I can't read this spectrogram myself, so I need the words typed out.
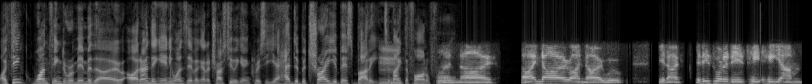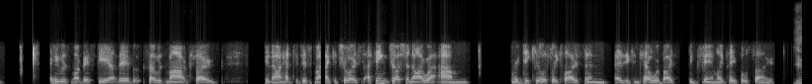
I think one thing to remember, though, I don't think anyone's ever going to trust you again, Chrissy. You had to betray your best buddy to Mm. make the final four. I know, I know, I know. Well, you know, it is what it is. He he um he was my bestie out there, but so was Mark. So, you know, I had to just make a choice. I think Josh and I were um ridiculously close, and as you can tell, we're both big family people. So You,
